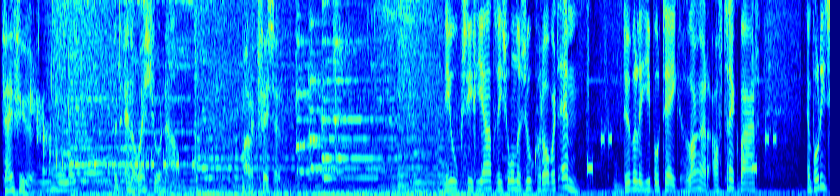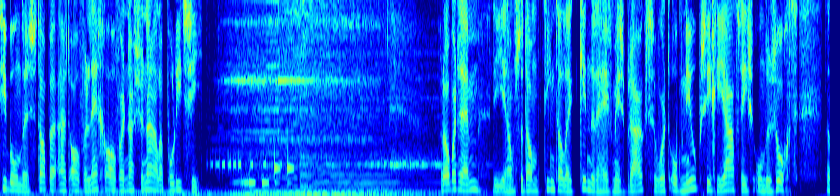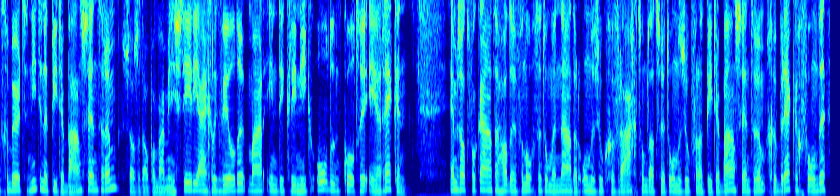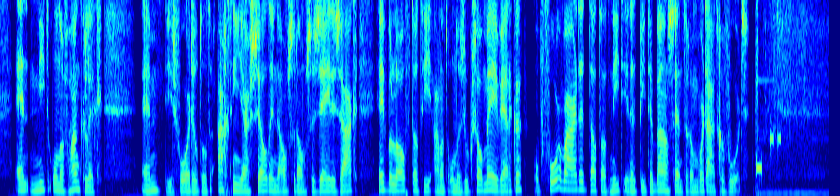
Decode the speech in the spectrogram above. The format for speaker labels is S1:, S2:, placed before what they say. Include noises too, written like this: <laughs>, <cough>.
S1: 5 uur. Het NOS-journaal. Mark Visser.
S2: Nieuw psychiatrisch onderzoek Robert M. Dubbele hypotheek langer aftrekbaar. En politiebonden stappen uit overleg over nationale politie. Robert M., die in Amsterdam tientallen kinderen heeft misbruikt... wordt opnieuw psychiatrisch onderzocht. Dat gebeurt niet in het Pieter Centrum, zoals het Openbaar Ministerie eigenlijk wilde... maar in de kliniek Oldenkotte in Rekken. M's advocaten hadden vanochtend om een nader onderzoek gevraagd... omdat ze het onderzoek van het Pieter Centrum gebrekkig vonden en niet onafhankelijk. M, die is veroordeeld tot 18 jaar cel in de Amsterdamse zedenzaak... heeft beloofd dat hij aan het onderzoek zal meewerken... op voorwaarde dat dat niet in het Pieter Centrum wordt uitgevoerd.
